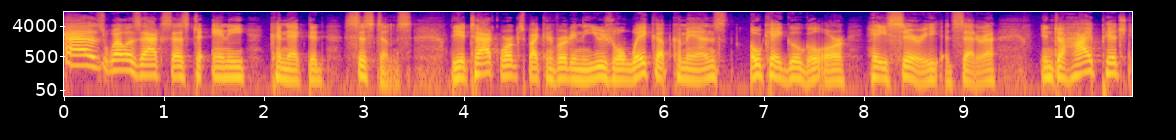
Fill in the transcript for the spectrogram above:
as well as access to any connected systems. The attack works by converting the usual wake up commands, OK Google or Hey Siri, etc., into high pitched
